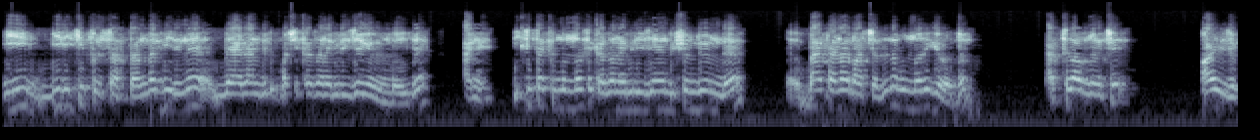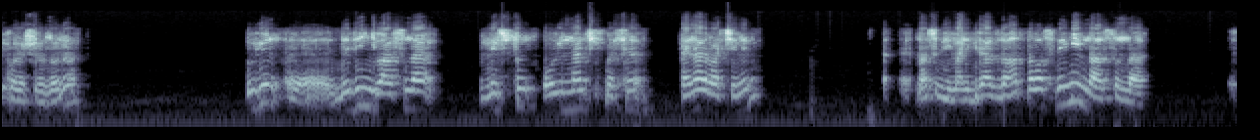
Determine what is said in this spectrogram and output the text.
iyi bir iki fırsattan da birini değerlendirip maçı kazanabileceği yönündeydi. Hani iki takımın nasıl kazanabileceğini düşündüğümde ben Fenerbahçe adına bunları gördüm. Yani Trabzon için ayrıca konuşuruz onu. Bugün e, dediğin gibi aslında Mesut'un oyundan çıkması Fenerbahçe'nin e, nasıl diyeyim hani biraz rahatlaması demeyeyim de aslında e,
